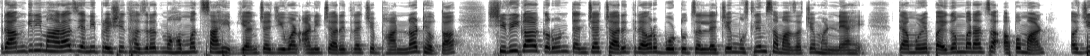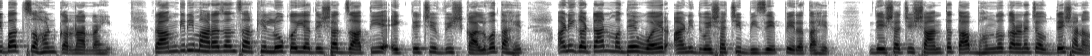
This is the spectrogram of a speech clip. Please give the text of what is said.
रामगिरी महाराज यांनी प्रेषित हजरत मोहम्मद साहिब यांच्या जीवन आणि चारित्र्याचे भान न ठेवता शिवीगाळ करून त्यांच्या चारित्र्यावर बोट उचलल्याचे मुस्लिम समाजाचे म्हणणे आहे. त्यामुळे पैगंबराचा अपमान अजिबात सहन करणार नाही. रामगिरी महाराजांसारखे लोक या देशात जातीय एकतेचे विष कालवत आहेत आणि गटांमध्ये वैर आणि द्वेषाची बीजे पेरत आहेत. देशाची शांतता भंग करण्याच्या उद्देशानं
